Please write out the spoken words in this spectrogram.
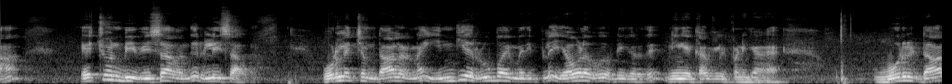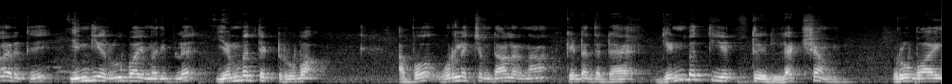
தான் ஹெச் ஒன் பி விசா வந்து ரிலீஸ் ஆகும். ஒரு லட்சம் டாலர்னால் இந்திய ரூபாய் மதிப்பில் எவ்வளவு அப்படிங்கிறது நீங்கள் கால்குலேட் பண்ணிக்கோங்க. ஒரு டாலருக்கு இந்திய ரூபாய் மதிப்பில் எண்பத்தெட்டு ரூபா. அப்போது ஒரு லட்சம் டாலர்னால் கிட்டத்தட்ட எண்பத்தி எட்டு லட்சம் ரூபாய்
